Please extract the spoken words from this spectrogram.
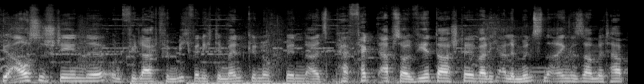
für Außenstehende und vielleicht für mich, wenn ich dement genug bin, als perfekt absolviert darstelle, weil ich alle Münzen eingesammelt habe,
